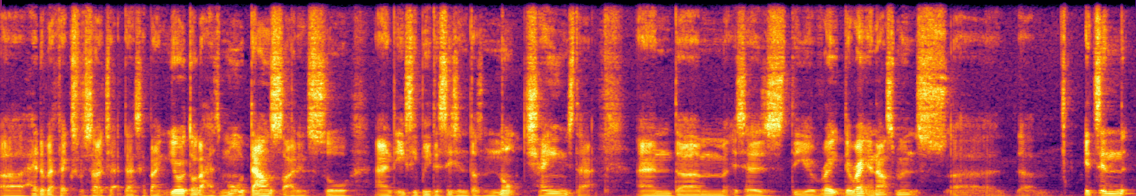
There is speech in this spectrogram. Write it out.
uh, head of FX research at Danske Bank. Eurodollar has more downside in store, and ECB decision does not change that. And um, it says the rate the rate announcements. Uh, um, it's in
